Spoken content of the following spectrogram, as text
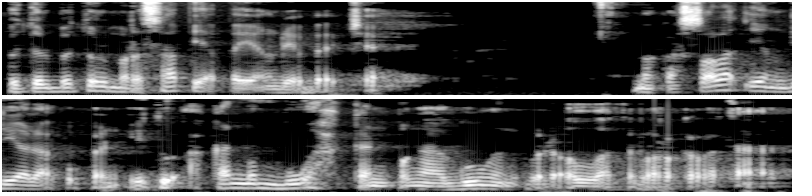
betul-betul meresapi apa yang dia baca, maka sholat yang dia lakukan itu akan membuahkan pengagungan kepada Allah Taala.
